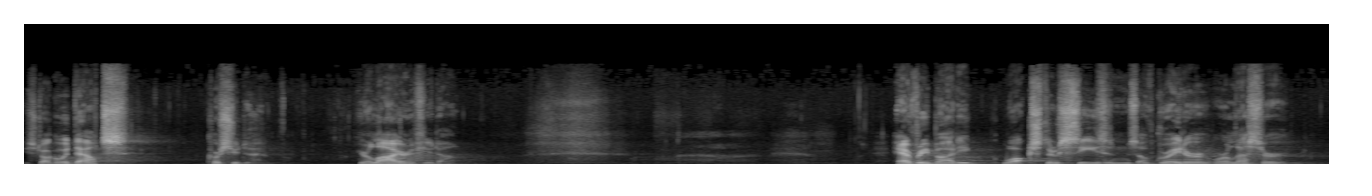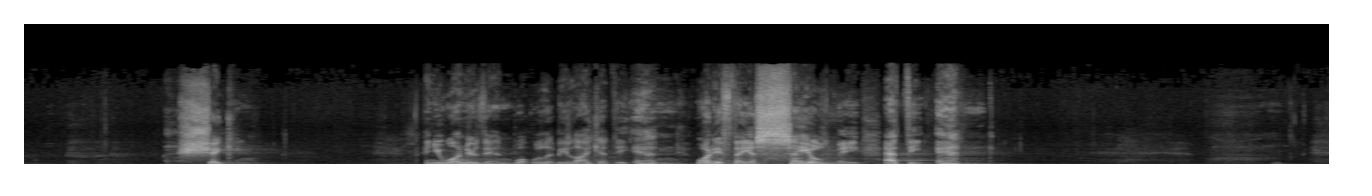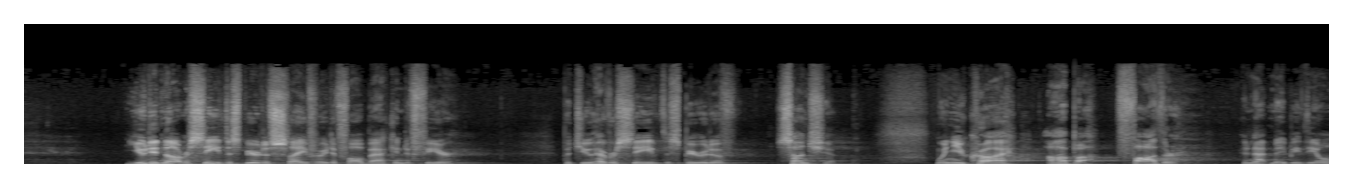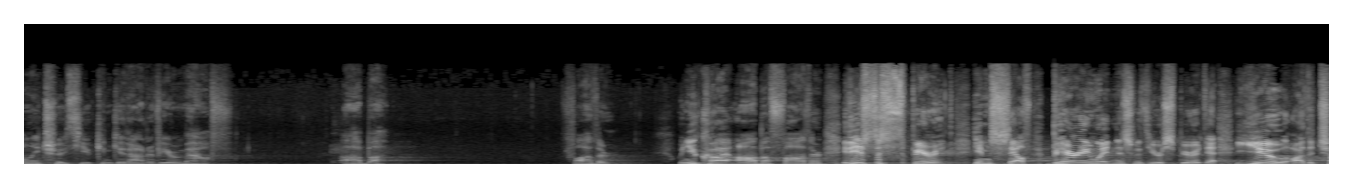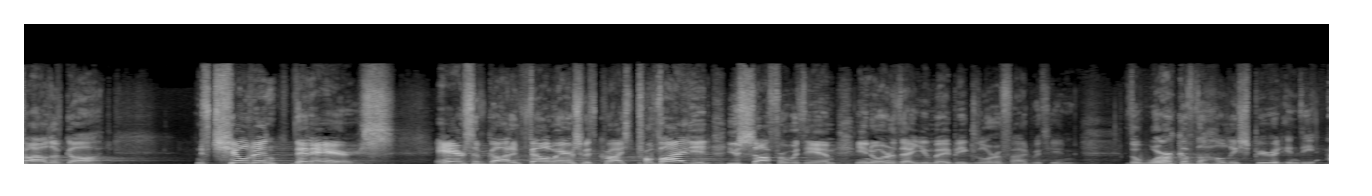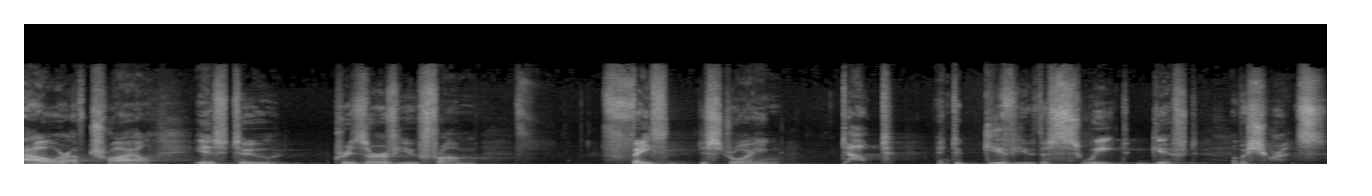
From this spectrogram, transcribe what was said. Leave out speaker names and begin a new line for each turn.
You struggle with doubts? Of course you do. You're a liar if you don't. Everybody walks through seasons of greater or lesser shaking. And you wonder then, what will it be like at the end? What if they assailed me at the end? You did not receive the spirit of slavery to fall back into fear, but you have received the spirit of sonship. When you cry, Abba, Father, and that may be the only truth you can get out of your mouth. Abba, Father. When you cry, Abba, Father, it is the Spirit Himself bearing witness with your spirit that you are the child of God. And if children, then heirs, heirs of God and fellow heirs with Christ, provided you suffer with Him in order that you may be glorified with Him. The work of the Holy Spirit in the hour of trial is to preserve you from faith destroying doubt and to give you the sweet gift of assurance.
